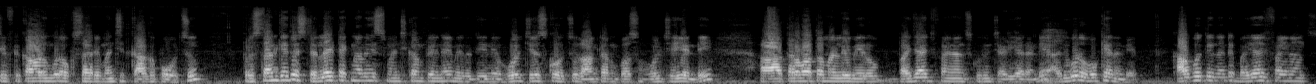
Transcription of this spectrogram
షిఫ్ట్ కావడం కూడా ఒకసారి మంచిది కాకపోవచ్చు. ప్రస్తుతానికి అయితే స్టెర్లైట్ టెక్నాలజీస్ మంచి కంపెనీ మీరు దీన్ని హోల్డ్ చేసుకోవచ్చు. లాంగ్ టర్మ్ కోసం హోల్డ్ చేయండి. ఆ తర్వాత మళ్ళీ మీరు బజాజ్ ఫైనాన్స్ గురించి అడిగారండి. అది కూడా ఓకేనండి. కాకపోతే ఏంటంటే బజాజ్ ఫైనాన్స్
